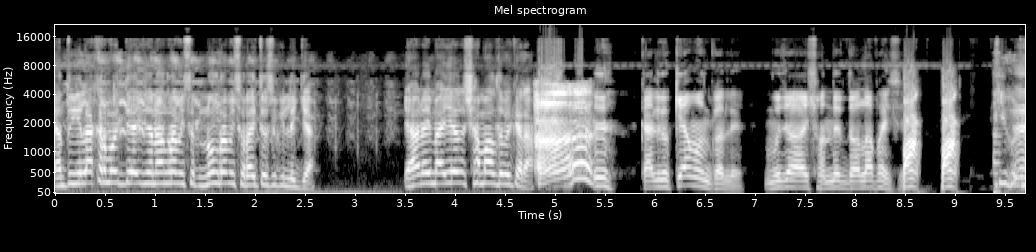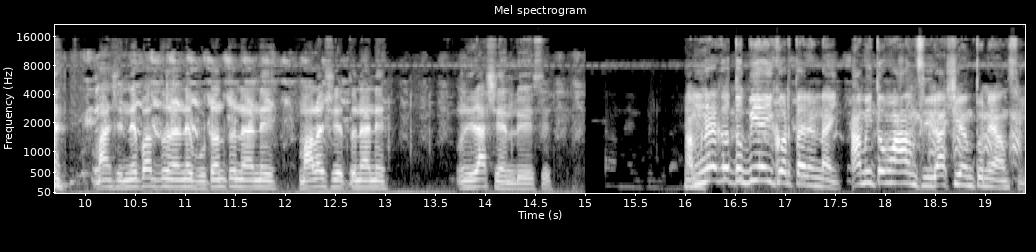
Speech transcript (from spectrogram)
এখন তুই এলাকার মধ্যে এই যে নোংরামি নোংরামি সরাইতেছো কি লিখিয়া এখন এই মাইয়ে সামাল দেবে কেরা? কাল গো কেমন করলে? মুজা ওই সন্ধ্যের দলা পাইছে। মানুষের নেপাল তো নেয় ভুটান তো নেয় মালয়েশিয়া তো নেয় উনি রাশিয়ান আপনাকে তো বিয়েই করতে নাই আমি তো আনছি রাশিয়ান তো নে আনছি।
